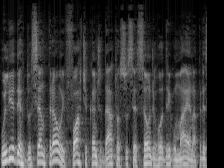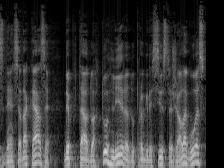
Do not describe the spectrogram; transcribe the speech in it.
o líder do Centrão e forte candidato à sucessão de Rodrigo Maia na presidência da Casa deputado Arthur Lira, do Progressistas de Alagoas,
